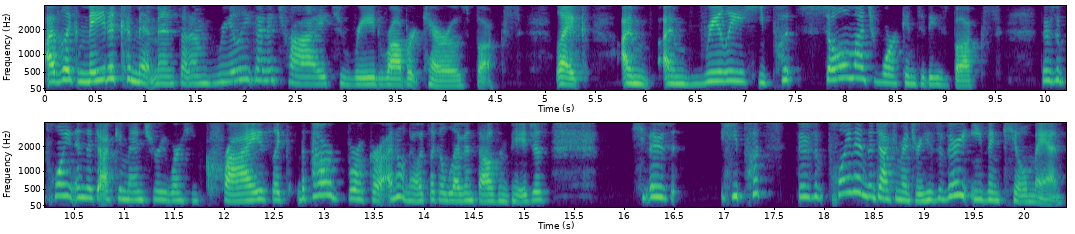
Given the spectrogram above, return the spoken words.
I've like made a commitment that I'm really going to try to read Robert Caro's books. Like, I'm, I'm really, he put so much work into these books. There's a point in the documentary where he cries, like The Power Broker, I don't know, it's like 11,000 pages. He, there's, he puts there's a point in the documentary he's a very even keel man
